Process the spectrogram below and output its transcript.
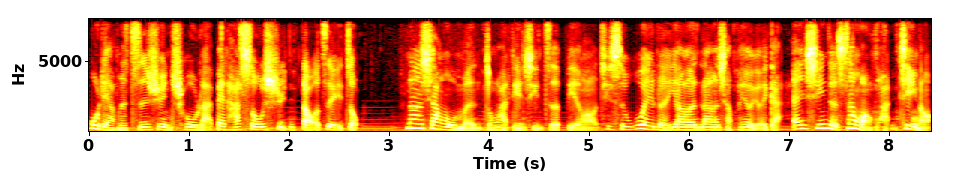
不良的资讯出来被他搜寻到这一种。那像我们中华电信这边哦，其实为了要让小朋友有一个安心的上网环境哦，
